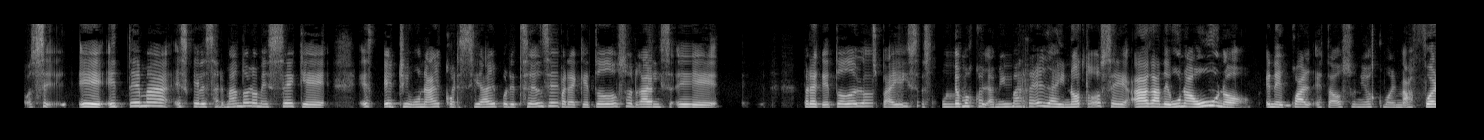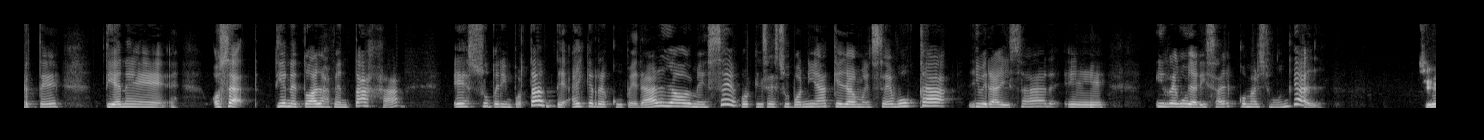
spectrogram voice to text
el tema es que desarmando lo me sé que es el tribunal comercial por excelencia para que todos organice, para que todos los países juguemos con las mismas reglas y no todo se haga de uno a uno, en el cual Estados Unidos como el más fuerte tiene, o sea, tiene todas las ventajas es súper importante. Hay que recuperar la OMC porque se suponía que la OMC busca liberalizar eh, y regularizar el comercio mundial. Sí,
